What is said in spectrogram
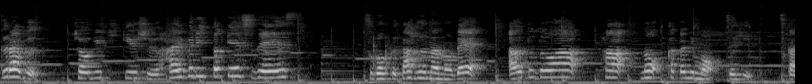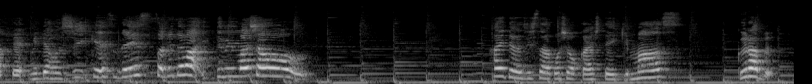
グラブ衝撃吸収ハイブリッドケースです。すごくタフなのでアウトドア派の方にもぜひ使ってみてほしいケースです。それでは行ってみましょう。はいでは実際ご紹介していきます。グラブ。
